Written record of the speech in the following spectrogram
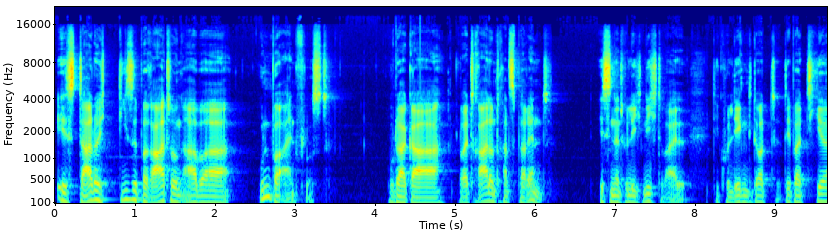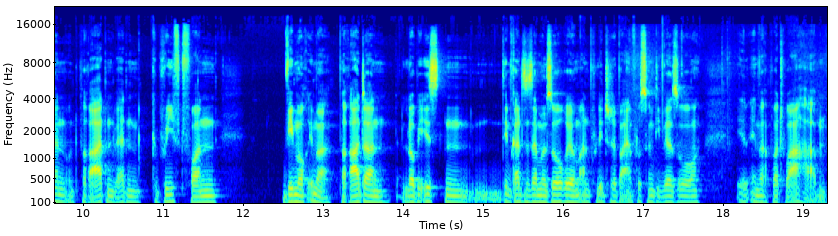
Ist dadurch diese Beratung aber unbeeinflusst oder gar neutral und transparent? Ist sie natürlich nicht, weil die Kollegen, die dort debattieren und beraten, werden gebrieft von wem auch immer, Beratern, Lobbyisten, dem ganzen Sammelsorium an politischer Beeinflussung, die wir so im Repertoire haben.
